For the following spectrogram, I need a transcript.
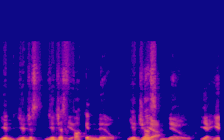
you you just you just yeah. fucking knew. You just yeah. knew. Yeah, you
